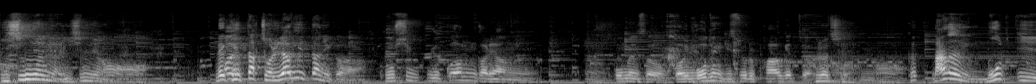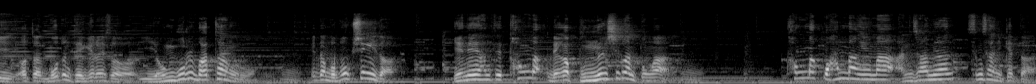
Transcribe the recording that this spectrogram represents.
20년이야, 20년. 어, 어. 내그딱 전략이 있다니까. 96권 가량 보면서 거의 모든 기술을 파악했죠. 그렇지. 어. 그, 나는 모, 이 어떤 모든 대결에서 이 연구를 바탕으로 일단 뭐 복싱이다. 얘네한테 턱 막, 내가 붙는 시간 동안 턱 맞고 한 방에만 안 자면 승산 있겠다.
